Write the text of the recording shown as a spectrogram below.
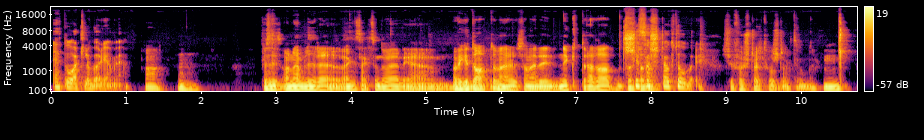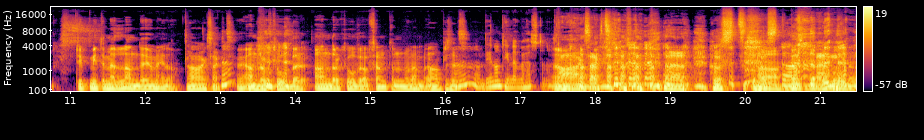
ett år till att börja med. Ja. Mm. Precis, och när blir det exakt? Så då är det... Och vilket datum är det som är din nyktra dag? Första 21 dag? oktober. 21 oktober. Mm. Typ mittemellan dig och mig då? Ja, exakt. Är 2 oktober, 2 oktober och 15 november. Ja, precis. Ah, det är någonting där med hösten. alltså. Ja, exakt. Den här höst, höst. höstdepressionen.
